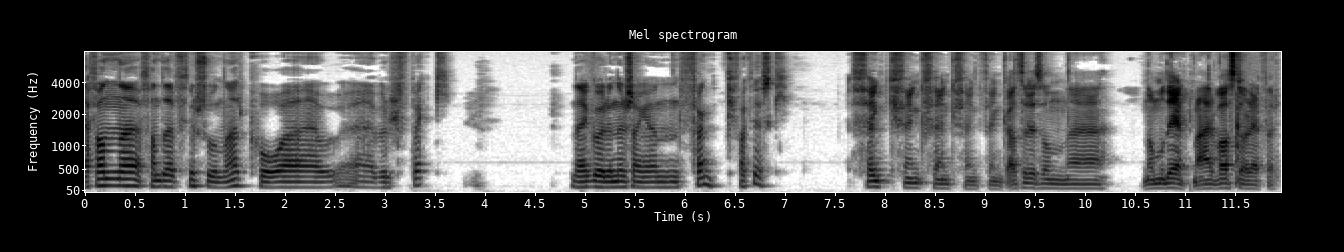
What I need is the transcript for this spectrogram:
Jeg fant, eh, fant definisjonen her på uh, Wolfbeck. Det går under sjangeren funk, faktisk. Funk, funk, funk, funk, funk. Altså litt sånn uh, Nå må du hjelpe meg her. Hva står det for?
